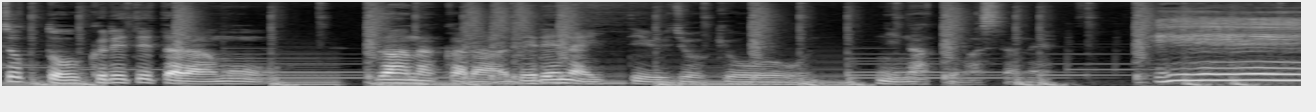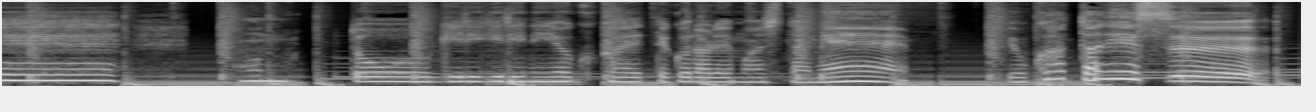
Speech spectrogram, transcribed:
ちょっと遅れてたらもうガーナから出れないっていう状況になってましたね。え。ー、本当ギリギリによく帰ってこられましたね。よかったです。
